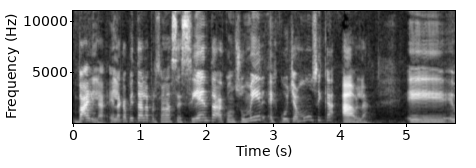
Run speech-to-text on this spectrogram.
baila. En la capital la persona se sienta a consumir, escucha música, habla. Eh, eh,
